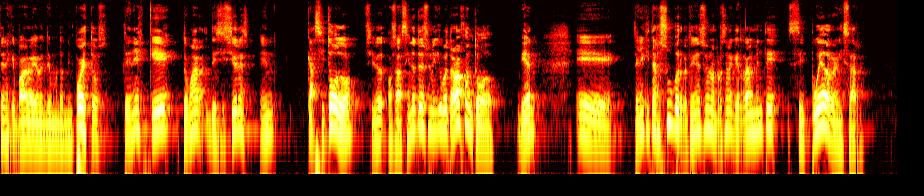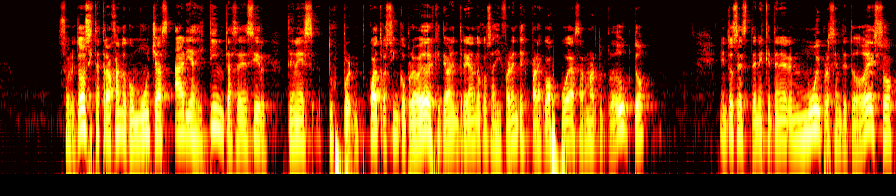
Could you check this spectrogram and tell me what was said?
tenés que pagar obviamente un montón de impuestos, tenés que tomar decisiones en casi todo, o sea, si no tenés un equipo de trabajo, en todo, ¿bien? Eh, tenés que estar súper, tenés que ser una persona que realmente se pueda organizar. Sobre todo si estás trabajando con muchas áreas distintas, es decir, tenés tus cuatro o cinco proveedores que te van entregando cosas diferentes para que vos puedas armar tu producto. Entonces tenés que tener muy presente todo eso,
